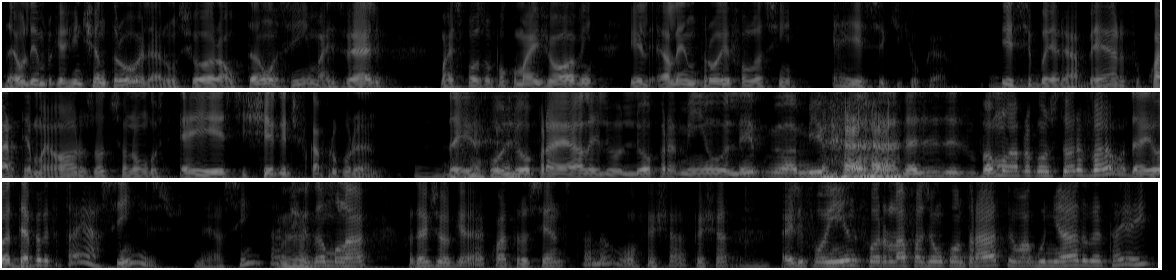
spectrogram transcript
Daí eu lembro que a gente entrou, ele era um senhor altão, assim, mais velho, uma esposa um pouco mais jovem. Ele, ela entrou e falou assim: é esse aqui que eu quero. Esse banheiro é aberto, o quarto é maior, os outros eu não gostei. É esse, chega de ficar procurando. Uhum. Daí ele olhou pra ela, ele olhou pra mim, eu olhei pro meu amigo. Daí, vamos lá pra consultora? Vamos. Daí eu até perguntei, tá, é assim? Eles, é assim? Tá, Uhum. chegamos lá. Quanto é que o senhor quer? 400? Tá, não, vamos fechar, fechar. Uhum. Aí ele foi indo, foram lá fazer um contrato, eu agoniado, tá, e aí?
